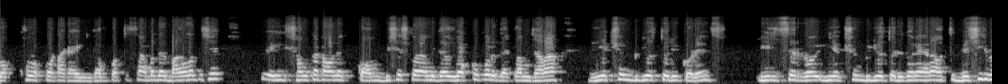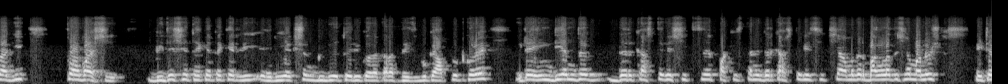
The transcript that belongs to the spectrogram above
লক্ষ লক্ষ টাকা ইনকাম করতেছে। আমাদের বাংলাদেশে এই সংখ্যাটা অনেক কম। বিশেষ করে আমি লক্ষ্য করে দেখলাম, যারা রিয়েকশন ভিডিও তৈরি করে রিলসের রিয়েকশন ভিডিও তৈরি করে, এরা হচ্ছে বেশিরভাগই প্রবাসী। বিদেশে থেকে থেকে রিয়েকশন ভিডিও তৈরি করে, তারা ফেসবুকে আপলোড করে। এটা ইন্ডিয়ানদের কাছ থেকে শিখছে, পাকিস্তানিদের কাছ থেকে শিখছে। আমাদের বাংলাদেশের মানুষ এটা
